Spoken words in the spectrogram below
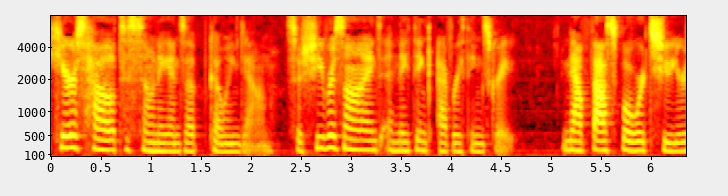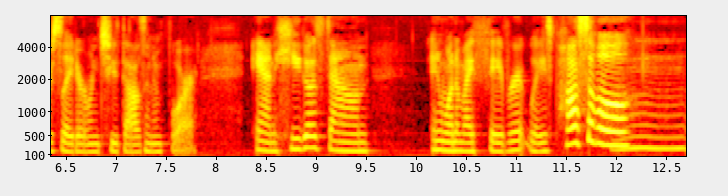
here's how Tassone ends up going down. So she resigns and they think everything's great. Now, fast forward two years later in 2004, and he goes down in one of my favorite ways possible. Mm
